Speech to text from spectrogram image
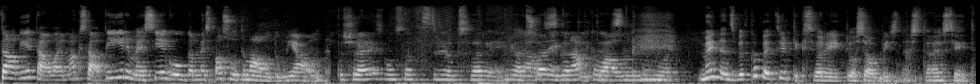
Tā vietā, lai maksātu īri, mēs ieguldam, mēs pasūtam audumu jaunu. Pašreiz mums tas ir ļoti svarīgi. Ļoti svarīgi un aktuāli. Meitenes, bet kāpēc ir tik svarīgi to savu biznesu taisīt?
